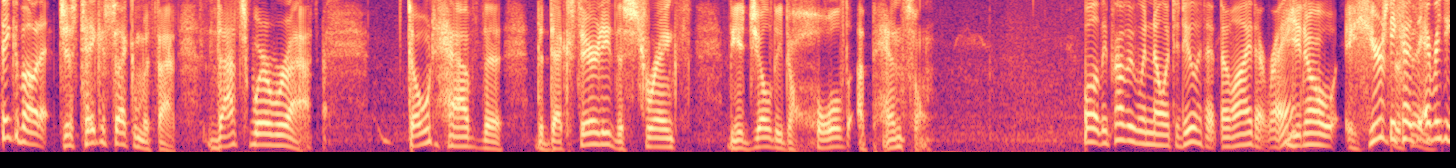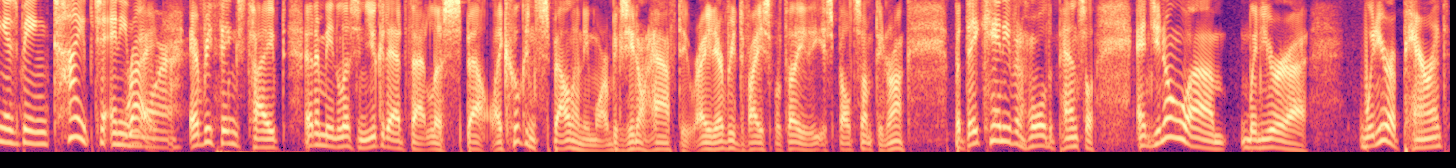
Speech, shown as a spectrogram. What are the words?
Think about it. Just take a second with that. That's where we're at. Don't have the the dexterity, the strength, the agility to hold a pencil. Well, they probably wouldn't know what to do with it though either, right? You know, here's the because everything is being typed anymore. Right. Everything's typed. And I mean, listen, you could add to that list spell. Like, who can spell anymore? Because you don't have to, right? Every device will tell you that you spelled something wrong. But they can't even hold a pencil. And you know, um, when you're a, when you're a parent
